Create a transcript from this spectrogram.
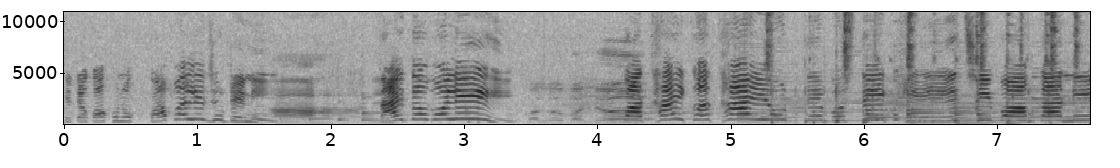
সেটা কখনো কপালে জুটেনি। তাই তো বলি বলো বলো। কথাই কথাই উঠতে বসতে খেয়েছি বকানি।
